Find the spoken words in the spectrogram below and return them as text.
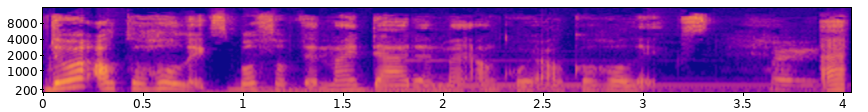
they were alcoholics both of them my dad and my uncle were alcoholics Right. And-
